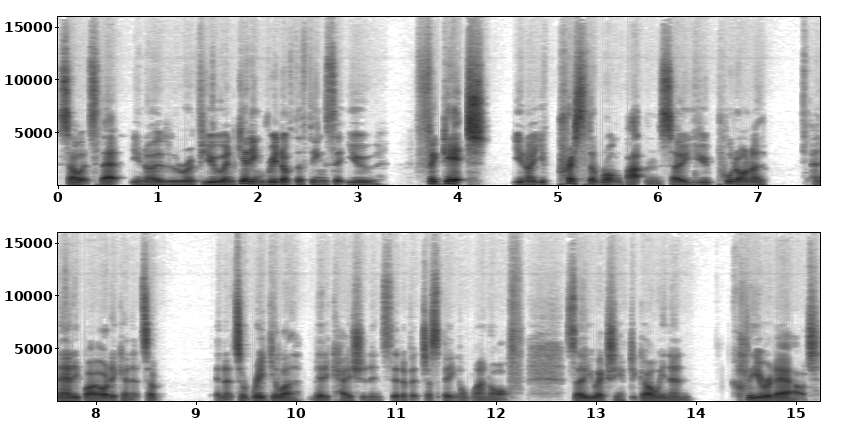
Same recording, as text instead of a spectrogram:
so it's that you know the review and getting rid of the things that you forget you know you press the wrong button so you put on a an antibiotic and it's a and it's a regular medication instead of it just being a one off. So you actually have to go in and clear it out.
